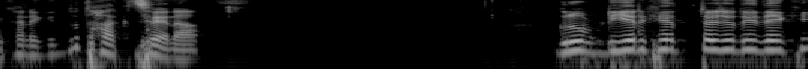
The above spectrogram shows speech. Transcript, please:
এখানে কিন্তু থাকছে না। গ্রুপ ডি এর ক্ষেত্রে যদি দেখি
